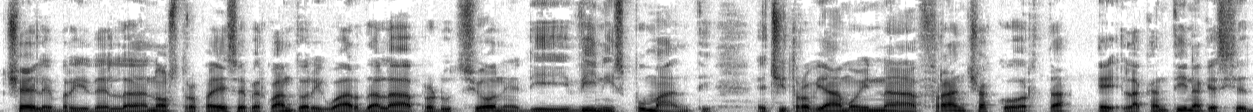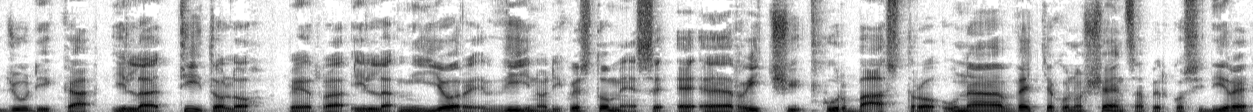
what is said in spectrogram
celebri del nostro paese per quanto riguarda la produzione di vini spumanti e ci troviamo in Franciacorta e la cantina che si aggiudica il titolo per il migliore vino di questo mese è eh, Ricci Curbastro, una vecchia conoscenza per così dire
